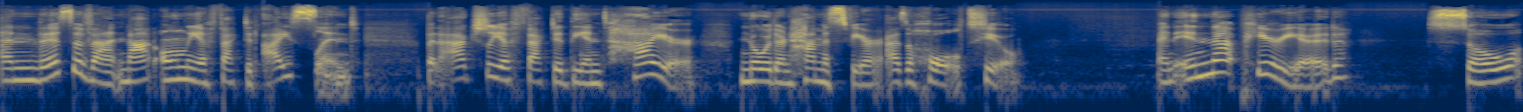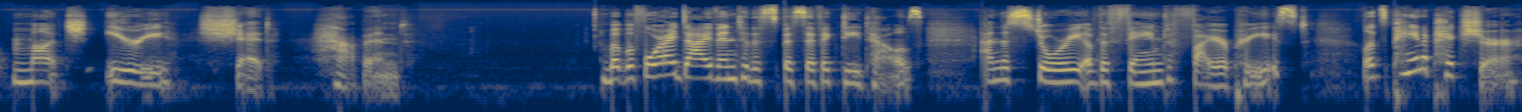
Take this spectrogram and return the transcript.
And this event not only affected Iceland, but actually affected the entire Northern Hemisphere as a whole, too. And in that period, so much eerie shit happened. But before I dive into the specific details and the story of the famed fire priest, let's paint a picture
